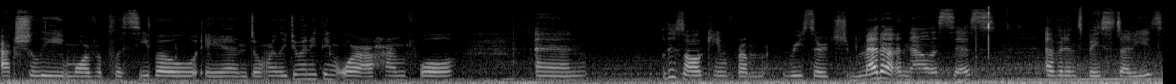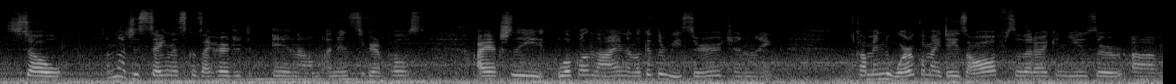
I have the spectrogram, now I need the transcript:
actually more of a placebo and don't really do anything or are harmful and this all came from research, meta analysis, evidence based studies. So I'm not just saying this because I heard it in um, an Instagram post. I actually look online and look at the research and like come into work on my days off so that I can use their um,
